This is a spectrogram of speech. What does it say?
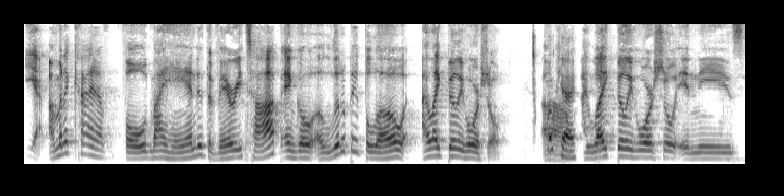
Yeah, I'm going to kind of fold my hand at the very top and go a little bit below. I like Billy Horschel. Um, okay. Um, I like Billy Horschel in these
